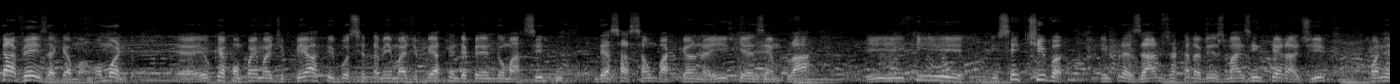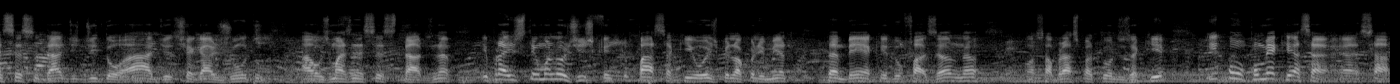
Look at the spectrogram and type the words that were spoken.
tá vez aqui, a Mônica. É, eu que acompanho mais de perto e você também mais de perto, independente do Marcílio, dessa ação bacana aí, que é exemplar e que incentiva empresários a cada vez mais interagir com a necessidade de doar, de chegar junto aos mais necessitados, né? E para isso tem uma logística, a gente passa aqui hoje pelo acolhimento também aqui do Fazano, né? Nosso abraço para todos aqui. E com, como é que é essa, essa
